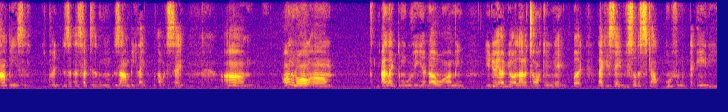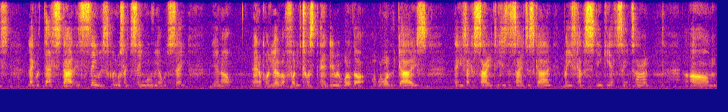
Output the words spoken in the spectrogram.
zombies, affected zombie, like I would say. Um, all in all, um, I like the movie. You know, I mean, you do have your, a lot of talking in it, but like I say, you saw the Scalp move from the '80s, like with that style, it's same. It's pretty much like the same movie, I would say. You know. And of course, you have a funny twist ending with one of the with one of the guys that he's like a scientist. He's the scientist guy, but he's kind of sneaky at the same time. Um,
